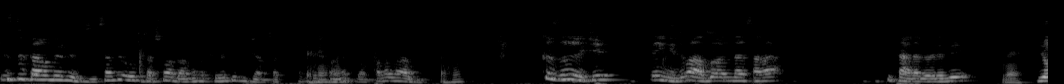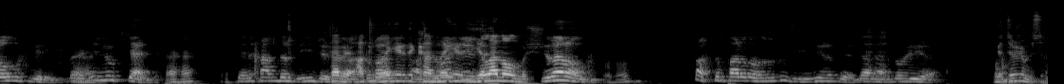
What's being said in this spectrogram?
Üstünü tamamlayabilir misin? Sen de oğlum saçma ben bunu kredi ödeyeceğim. Saçma saçma. Para lazım. Hı. Kız da dedi ki Engin'cim al bu önden sana bir tane böyle bir Ne? yolluk vereyim. Böyle bir nut geldi. Aha. Beni kandırdı iyice. Tabii Aklıma- aklına girdi, kanına girdi. Yılan olmuş. Yılan olmuş. Hı hı. Baktım para orada kuzu gibi yapıyor. Caner de uyuyor. Götürür müsün?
